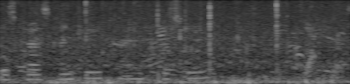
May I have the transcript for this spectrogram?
Is cross country time this week? Yeah. Yes.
